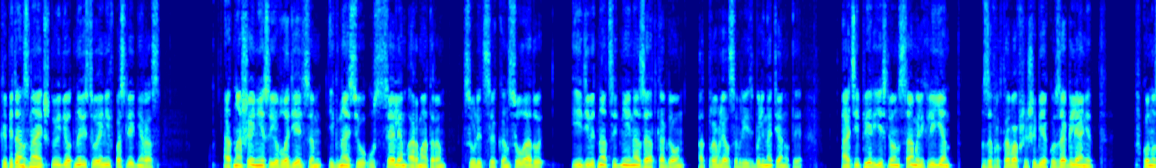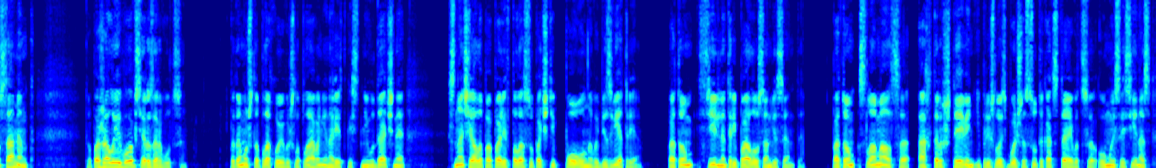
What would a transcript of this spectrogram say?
Капитан знает, что идет на Рисуэне в последний раз. Отношения с ее владельцем Игнасио Усцелем, арматором с улицы Консуладу, и 19 дней назад, когда он отправлялся в рейс, были натянутые. А теперь, если он сам или клиент, зафрахтовавший Шебеку, заглянет в конусамент, то, пожалуй, и вовсе разорвутся, потому что плохое вышло плавание, на редкость неудачное. Сначала попали в полосу почти полного безветрия, потом сильно трепало у Сан-Висенте. Потом сломался Ахтерштевень, и пришлось больше суток отстаиваться у мыса Синос.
